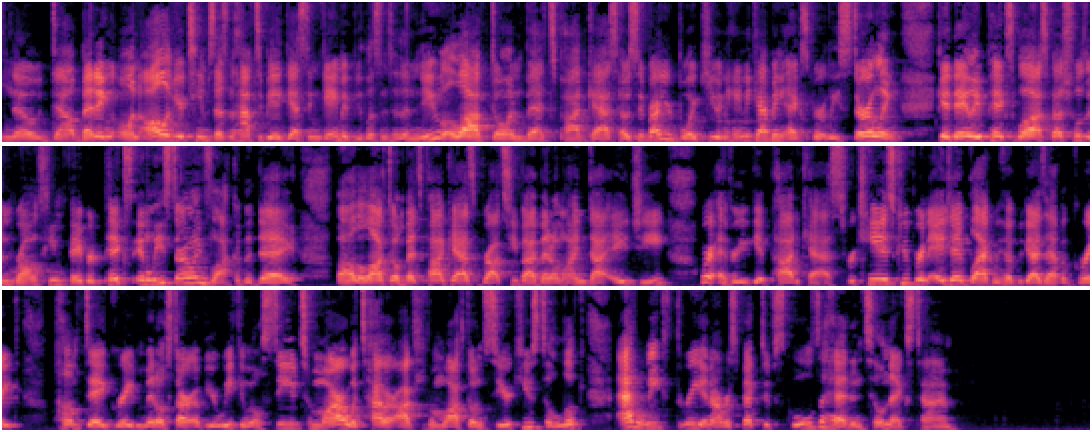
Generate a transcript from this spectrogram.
No doubt. Betting on all of your teams doesn't have to be a guessing game if you listen to the new Locked On Bets podcast hosted by your boy Q and handicapping expert Lee Sterling. Get daily picks, blowout specials, and wrong team favorite picks in Lee Sterling's Lock of the Day. Follow the Locked On Bets podcast brought to you by betonline.ag, wherever you get podcasts. For Candace Cooper and AJ Black, we hope you guys have a great hump day, great middle start of your week. And we'll see you tomorrow with Tyler Aki from Locked On Syracuse to look at week three in our respective schools ahead. Until next time.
